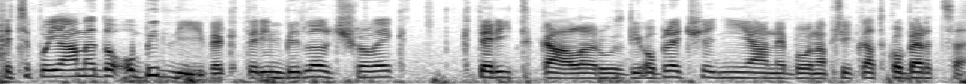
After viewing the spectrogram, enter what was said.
Teď se podíváme do obydlí, ve kterým bydlel člověk, který tkal různé oblečení a nebo například koberce.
